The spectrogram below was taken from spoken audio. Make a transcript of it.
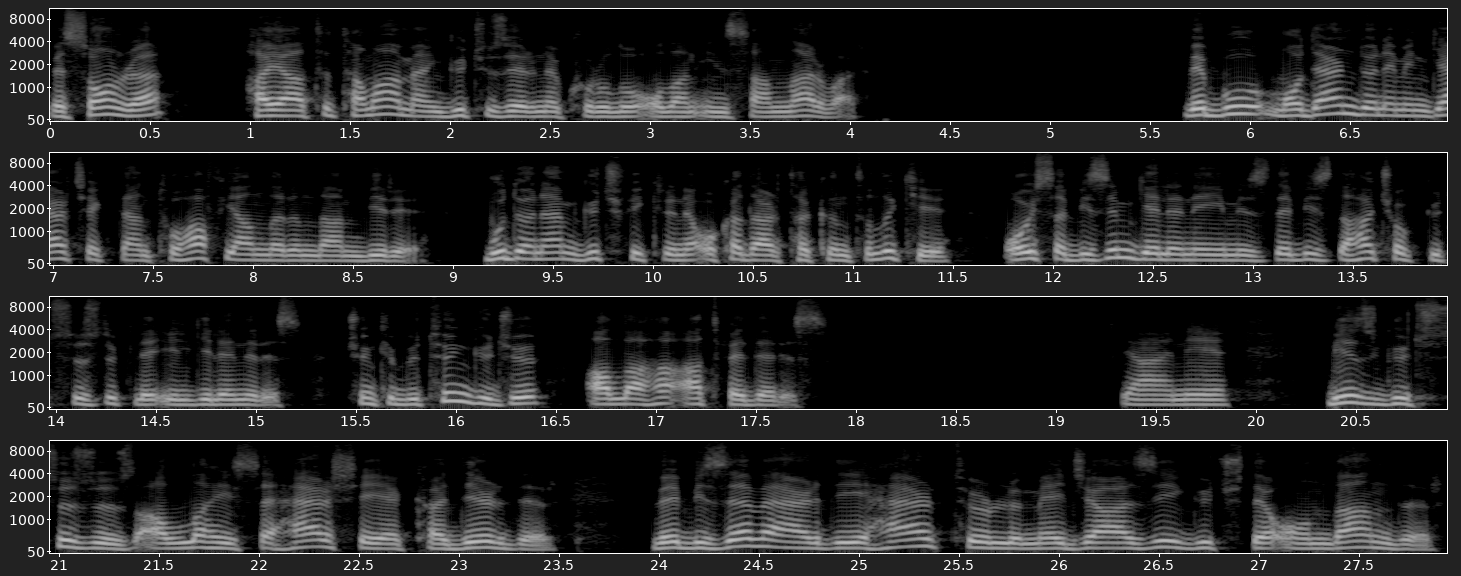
Ve sonra hayatı tamamen güç üzerine kurulu olan insanlar var. Ve bu modern dönemin gerçekten tuhaf yanlarından biri. Bu dönem güç fikrine o kadar takıntılı ki oysa bizim geleneğimizde biz daha çok güçsüzlükle ilgileniriz. Çünkü bütün gücü Allah'a atfederiz. Yani Biz güçsüzüz, Allah ise her şeye kadirdir ve bize verdiği her türlü mecazi güç de ondandır.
